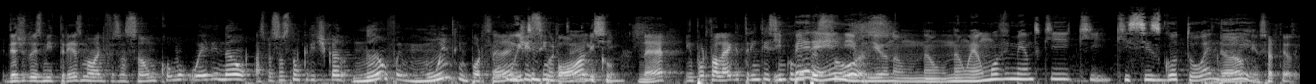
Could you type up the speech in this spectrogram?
Desde 2013, uma manifestação como o Ele Não. As pessoas estão criticando. Não, foi muito importante Foi muito e simbólico. importante. Né? Em Porto Alegre, 35 e mil perene, pessoas. viu? Não, não, não é um movimento que, que, que se esgotou ali. Não, tenho certeza.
